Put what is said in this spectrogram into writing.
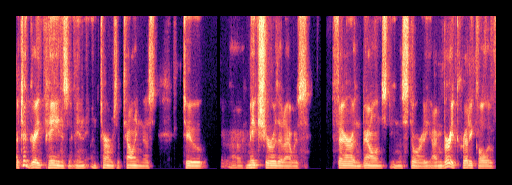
I took great pains in, in terms of telling this to uh, make sure that I was fair and balanced in the story. I'm very critical of,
